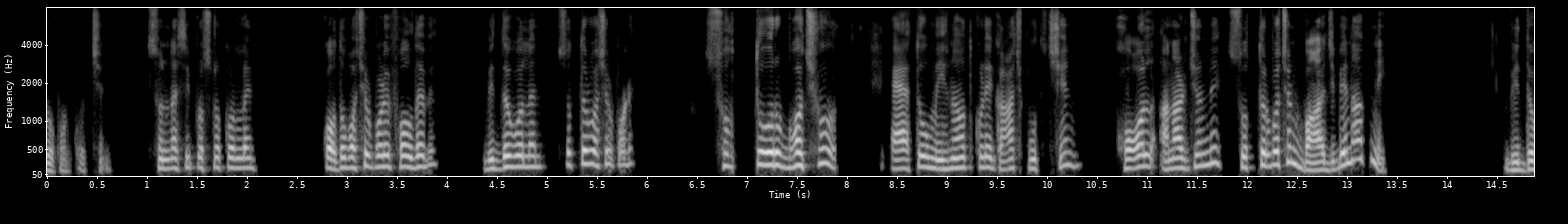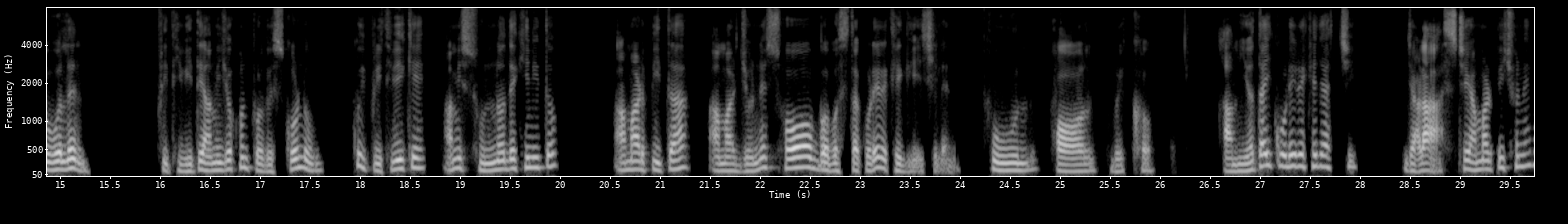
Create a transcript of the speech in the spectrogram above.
রোপণ করছেন। সন্ন্যাসী প্রশ্ন করলেন, কত বছর পরে ফল দেবে? বৃদ্ধ বললেন, সত্তর বছর পরে। সত্তর বছর? এত মেহনত করে গাছ পুঁতছেন? ফল আনার জন্য সত্তর বছর বাঁচবেন আপনি? বৃদ্ধ বললেন, পৃথিবীতে আমি যখন প্রবেশ করলুম, কই পৃথিবীকে আমি শূন্য দেখিনি তো? আমার পিতা আমার জন্য সব ব্যবস্থা করে রেখে গিয়েছিলেন। ফুল, ফল, বৃক্ষ আমিও তাই করে রেখে যাচ্ছি। যারা আসছে আমার পিছনে,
